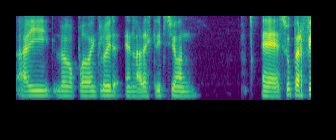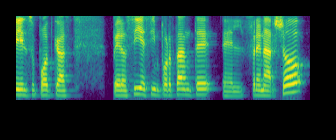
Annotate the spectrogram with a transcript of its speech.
ahí luego puedo incluir en la descripción su perfil, su podcast. Pero sí es importante el frenar. Yo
